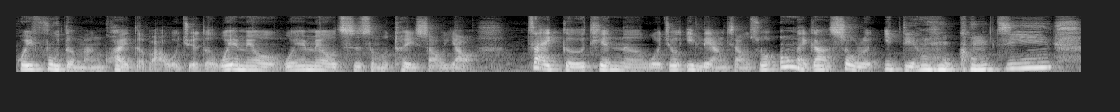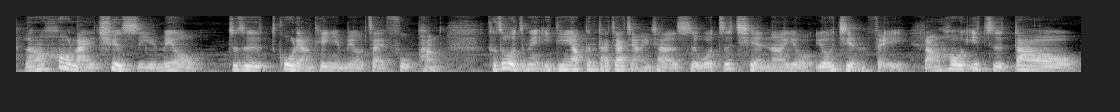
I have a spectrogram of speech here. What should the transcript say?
恢复得蛮快的吧？我觉得我也没有我也没有吃什么退烧药。再隔天呢，我就一量，想说，Oh my god，瘦了一点五公斤。然后后来确实也没有，就是过两天也没有再复胖。可是我这边一定要跟大家讲一下的是，我之前呢有有减肥，然后一直到。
